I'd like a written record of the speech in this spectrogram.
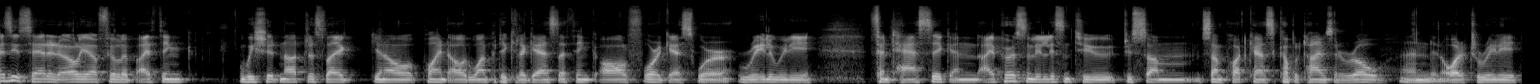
as you said it earlier philip i think we should not just like you know point out one particular guest. I think all four guests were really really fantastic. And i personally listened to to some some podcasts a couple times in a row. And in order to really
